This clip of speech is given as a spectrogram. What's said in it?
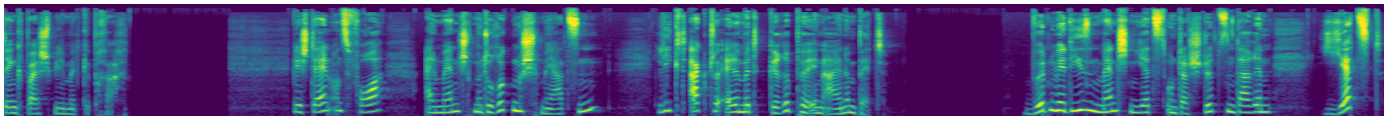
Denkbeispiel mitgebracht. Wir stellen uns vor, ein Mensch mit Rückenschmerzen liegt aktuell mit Grippe in einem Bett. Würden wir diesen Menschen jetzt unterstützen darin, jetzt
